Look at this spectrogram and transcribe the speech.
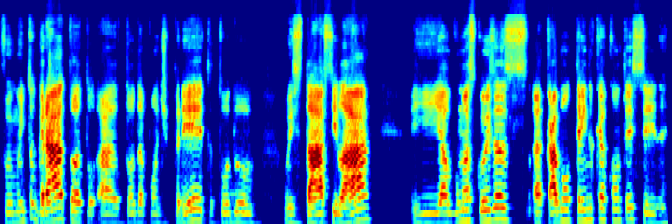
fui muito grato a, to, a toda a Ponte Preta, todo o staff lá. E algumas coisas acabam tendo que acontecer, né?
